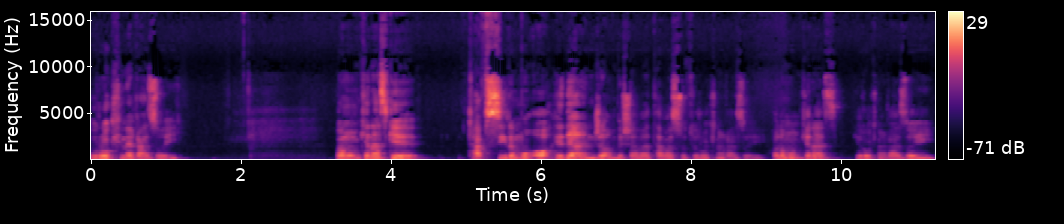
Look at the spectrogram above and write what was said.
رکن غذایی و ممکن است که تفسیر معاهده انجام بشود توسط رکن غذایی حالا ممکن است یه رکن غذایی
